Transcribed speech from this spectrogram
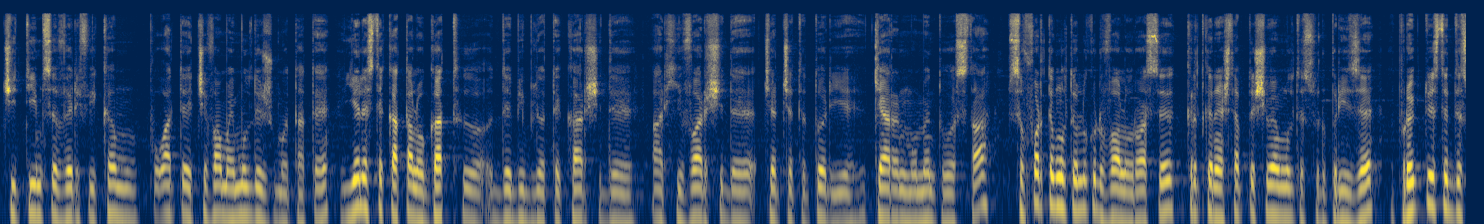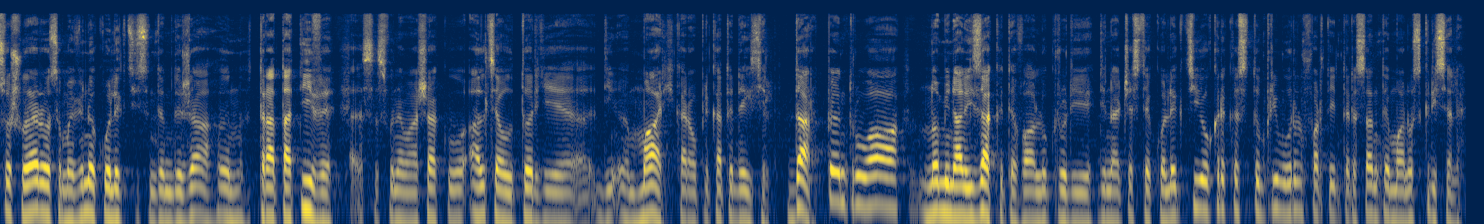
citim, să verificăm poate ceva mai mult de jumătate. El este catalogat uh, de bibliotecari și de arhivari și de cercetători chiar în momentul ăsta. Sunt foarte multe lucruri valoroase, cred că ne așteaptă și mai multe surprize. Proiectul este desfășurare, o să mai vină colecții, suntem deja în tratative, să spunem așa, cu alți autori mari care au plecat în exil. Dar pentru a nominaliza câteva lucruri din aceste colecții, eu cred că sunt în primul rând foarte interesante manuscrisele.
